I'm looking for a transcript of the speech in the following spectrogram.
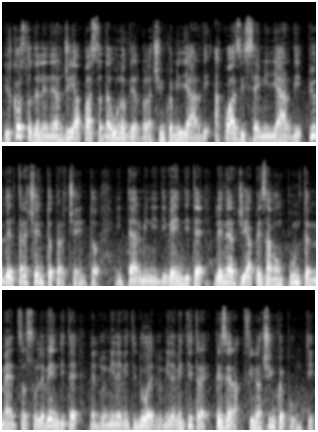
il costo dell'energia passa da 1,5 miliardi a quasi 6 miliardi, più del 300%. In termini di vendite, l'energia pesava un punto e mezzo sulle vendite, nel 2022-2023 peserà fino a 5 punti.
